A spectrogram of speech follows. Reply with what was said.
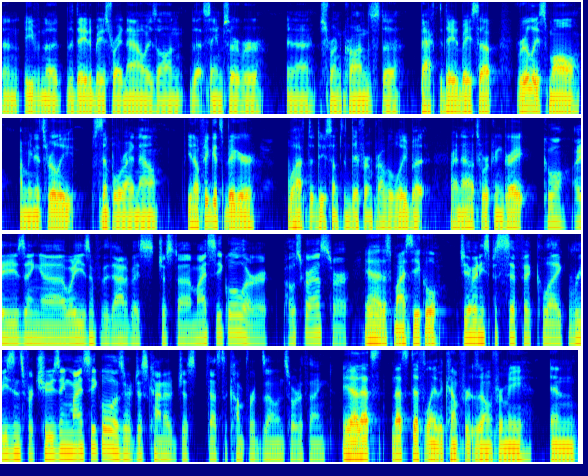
and even the, the database right now is on that same server. And I just run crons to back the database up. Really small. I mean, it's really simple right now. You know, if it gets bigger, we'll have to do something different probably, but right now it's working great. Cool. Are you using uh, what are you using for the database? Just uh, MySQL or Postgres, or Yeah, just MySQL. do you have any specific like reasons for choosing MySQL? Is it just kind of just that's the comfort zone sort of thing? Yeah, that's that's definitely the comfort zone for me. And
